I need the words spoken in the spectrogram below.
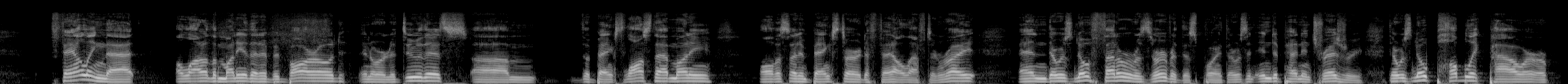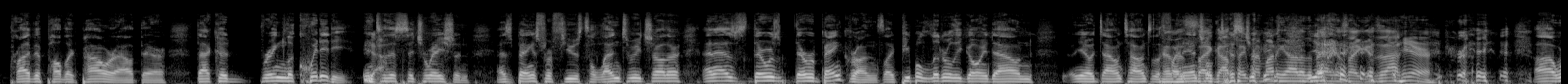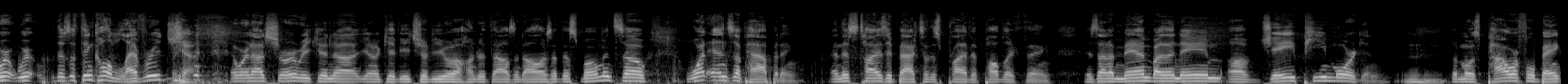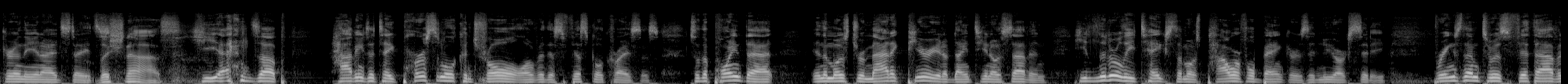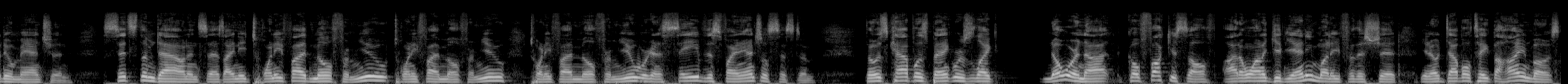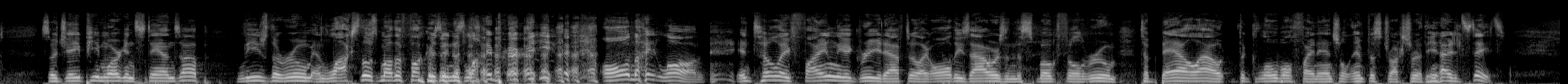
failing that, a lot of the money that had been borrowed in order to do this, um, the banks lost that money. All of a sudden, banks started to fail left and right. And there was no Federal Reserve at this point. There was an independent Treasury. There was no public power or private public power out there that could bring liquidity into Yeah. this situation as banks refused to lend to each other and as there was there were bank runs like people literally going down you know downtown to the And financial it's like, I'll district take my money out of the Yeah bank. It's like, it's not here. right? Uh, we're, we're, there's a thing called leverage, Yeah. and we're not sure we can, uh, you know, give each of you hundred thousand dollars at this moment. So, what ends up happening, and this ties it back to this private-public thing, is that a man by the name of J.P. Morgan, mm-hmm. the most powerful banker in the United States, The schnoz. he ends up having to take personal control over this fiscal crisis to the point that in the most dramatic period of 1907, he literally takes the most powerful bankers in New York City, brings them to his Fifth Avenue mansion, sits them down, and says, I need 25 mil from you, 25 mil from you, 25 mil from you. We're going to save this financial system. Those capitalist bankers are like, no, we're not. Go fuck yourself. I don't want to give you any money for this shit. You know, devil take the hindmost. So JP Morgan stands up, leaves the room, and locks those motherfuckers in his library all night long until they finally agreed, after like all these hours in the smoke filled room, to bail out the global financial infrastructure of the United States.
